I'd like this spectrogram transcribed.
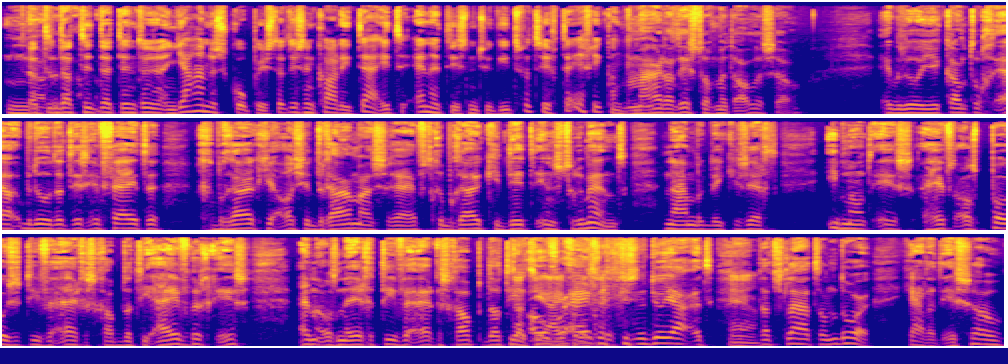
dat, dat, dat, dat het een Januskop is, dat is een kwaliteit. En het is natuurlijk iets wat zich tegen je kan doen. Maar dat is toch met alles zo? Ik bedoel, je kan toch, ik bedoel, dat is in feite, gebruik je als je drama schrijft, gebruik je dit instrument. Namelijk dat je zegt, iemand is, heeft als positieve eigenschap dat hij ijverig is, en als negatieve eigenschap dat hij overijverig is. Ja, het, dat slaat dan door. Ja, dat is zo.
